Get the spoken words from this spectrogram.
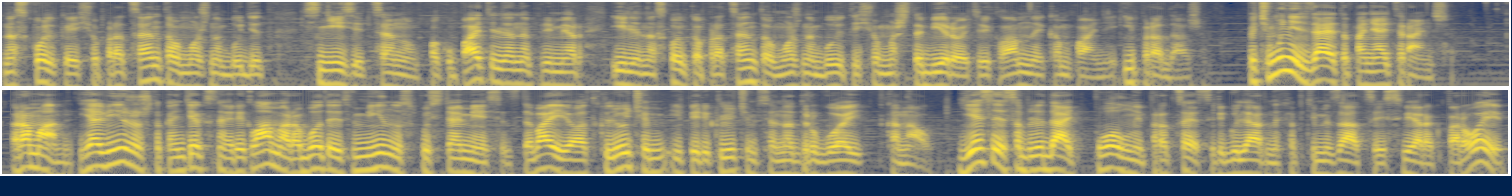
насколько еще процентов можно будет снизить цену покупателя, например, или на сколько процентов можно будет еще масштабировать рекламные кампании и продажи. Почему нельзя это понять раньше? Роман, я вижу, что контекстная реклама работает в минус спустя месяц. Давай ее отключим и переключимся на другой канал. Если соблюдать полный процесс регулярных оптимизаций сверок порой,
